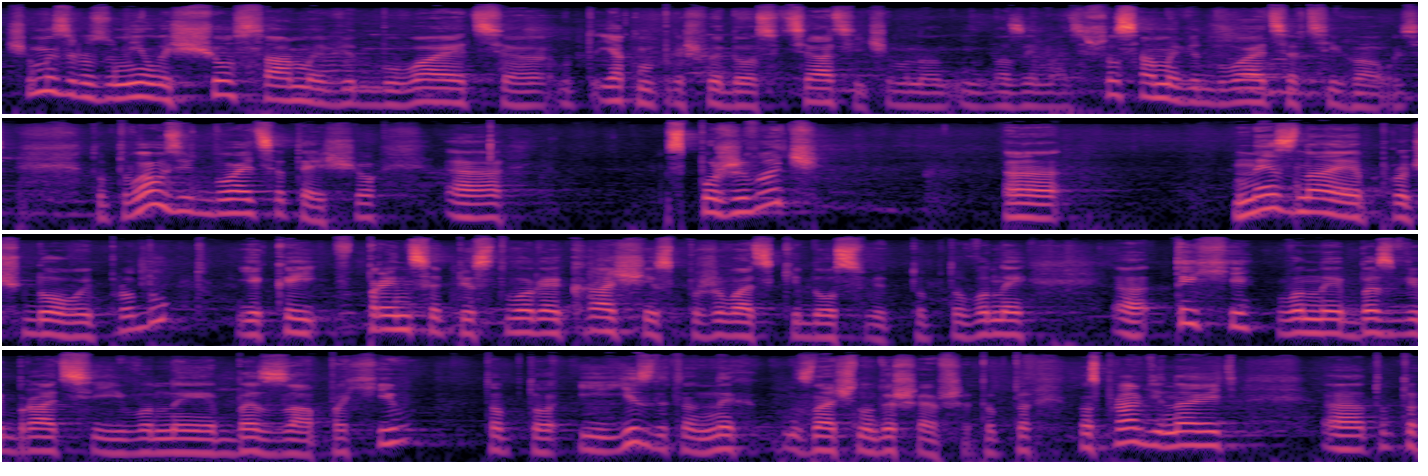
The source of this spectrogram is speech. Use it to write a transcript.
що ми зрозуміли, що саме відбувається, от як ми прийшли до асоціації, чим вона, вона займається, що саме відбувається в цій галузі. Тобто, в галузі відбувається те, що е, споживач е, не знає про чудовий продукт, який в принципі створює кращий споживацький досвід. Тобто вони е, тихі, вони без вібрацій, вони без запахів. Тобто і їздити на них значно дешевше. Тобто, насправді навіть е, тобто,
